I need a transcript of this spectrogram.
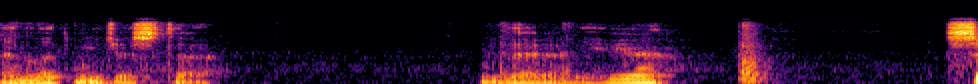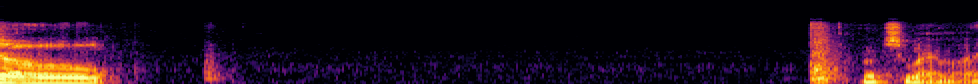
And let me just uh, move that out of here. So whoops where am I?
